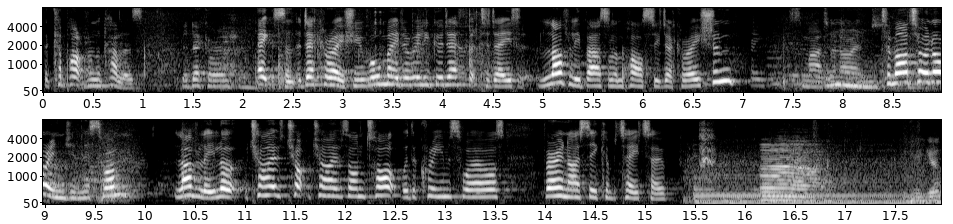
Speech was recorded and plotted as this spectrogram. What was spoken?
The, apart from the colours? The decoration. Excellent, the decoration. You've all made a really good effort today. Lovely basil and parsley decoration. Tomato and orange. Tomato and orange in this one. Lovely, look, chives, chopped chives on top with the cream swirls. Very nice leek and potato. You good?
